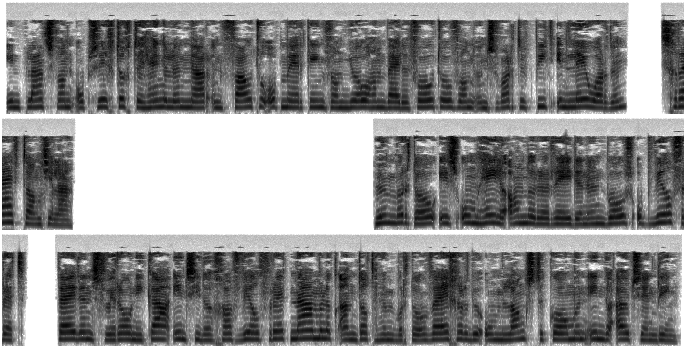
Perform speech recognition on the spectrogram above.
in plaats van opzichtig te hengelen naar een foute opmerking van Johan bij de foto van een zwarte Piet in Leeuwarden? Schrijft Angela. Humberto is om hele andere redenen boos op Wilfred. Tijdens Veronica-incident gaf Wilfred namelijk aan dat Humberto weigerde om langs te komen in de uitzending.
